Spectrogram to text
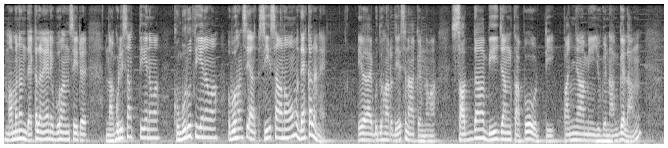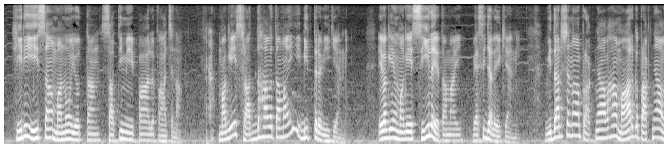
මම නම් දැකලා නැහැ ඔබ වහන්සේට නගුලිසක් තියෙනවා කුඹුරු තියෙනවා ඔබ වහන්සේ සීසානවම දැකලා නැහැ. ඒ වෙලාවේ බුදුහාර දේශනා කරනවා සද්දා බීජං තපෝට්ටි පඤ්ඤාමේ යුග නග්ගලං හිරි ඊසා මනෝ යොත්තං සතිමේ පාල පාචනං මගේ ශ්‍රද්ධාව තමයි බිත්තර වී කියන්නේ. ඒ වගේම මගේ සීලය තමයි වැසි ජලය කියන්නේ. විදර්ශනා ප්‍රඥාව හා මාර්ග ප්‍රඥාව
